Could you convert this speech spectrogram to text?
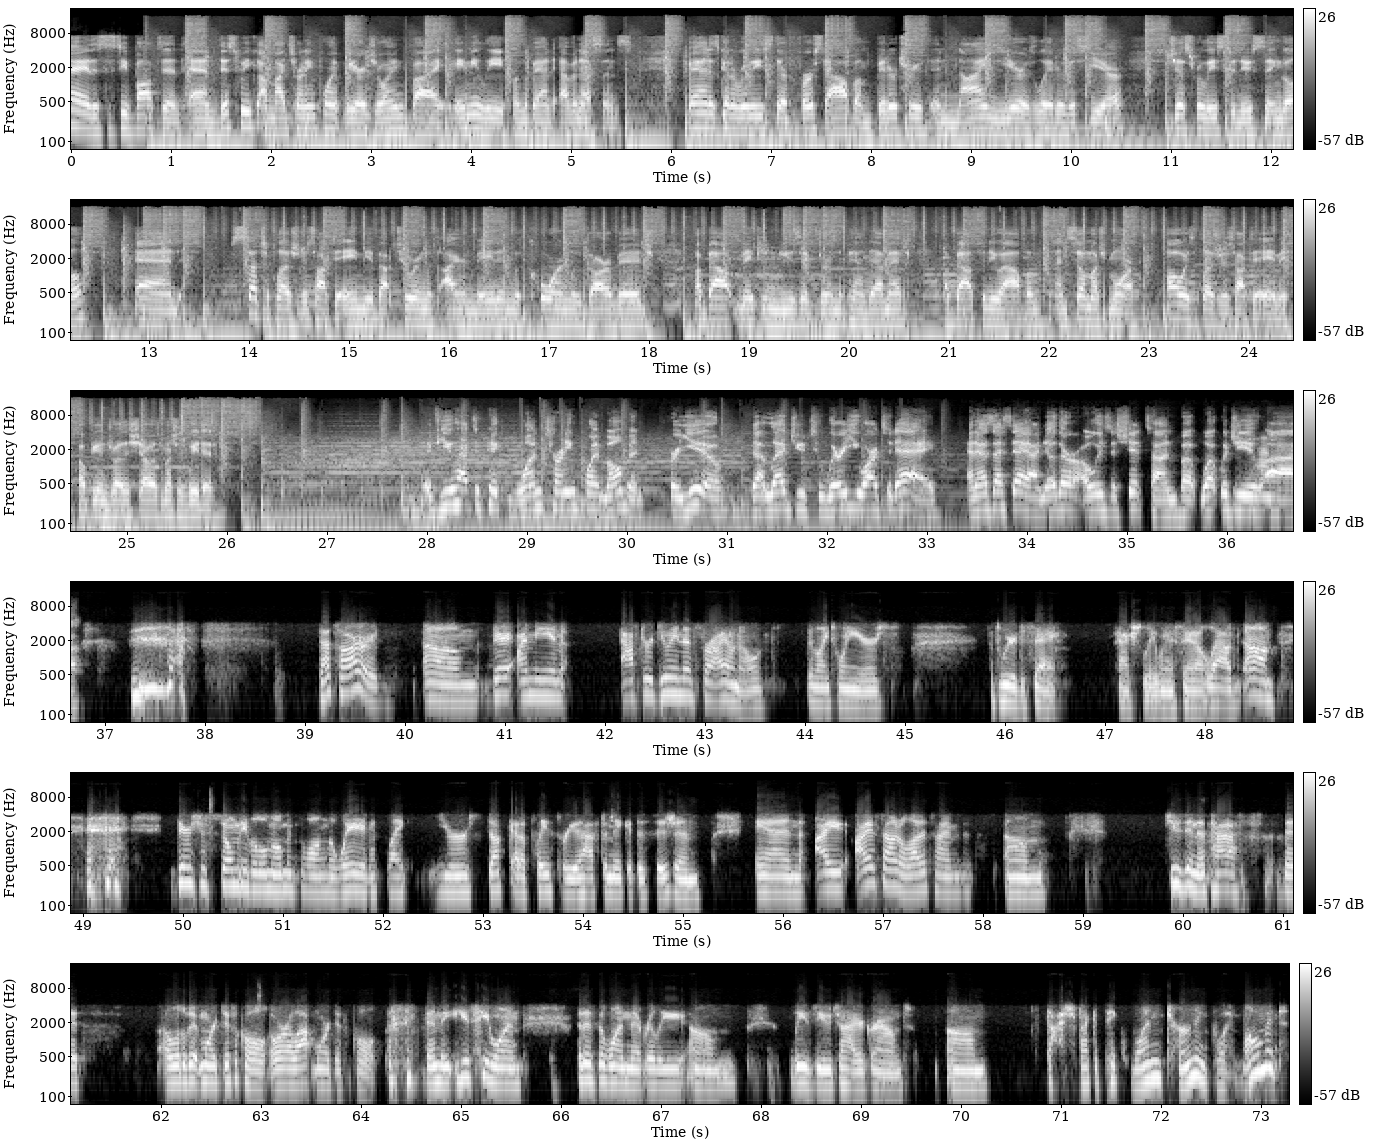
Hey, this is Steve Baltin, and this week on My Turning Point, we are joined by Amy Lee from the band Evanescence. The band is going to release their first album, Bitter Truth, in nine years later this year. Just released a new single, and such a pleasure to talk to Amy about touring with Iron Maiden, with Korn, with Garbage, about making music during the pandemic, about the new album, and so much more. Always a pleasure to talk to Amy. Hope you enjoy the show as much as we did. If you had to pick one turning point moment for you that led you to where you are today, and as I say, I know there are always a shit ton, but what would you? Uh... That's hard. Um, there, I mean, after doing this for I don't know, it's been like 20 years. That's weird to say, actually, when I say it out loud. Um, there's just so many little moments along the way, and it's like you're stuck at a place where you have to make a decision. And I I found a lot of times it's um, choosing the path that's a little bit more difficult or a lot more difficult than the easy one that is the one that really um, leads you to higher ground. Um, gosh, if I could pick one turning point moment.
